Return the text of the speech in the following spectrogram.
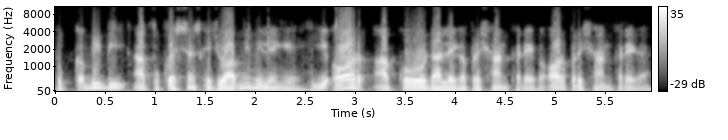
تو کبھی بھی آپ کو کوشچنس کے جواب نہیں ملیں گے۔ یہ اور آپ کو ڈالے گا، پریشان کرے گا، اور پریشان کرے گا۔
